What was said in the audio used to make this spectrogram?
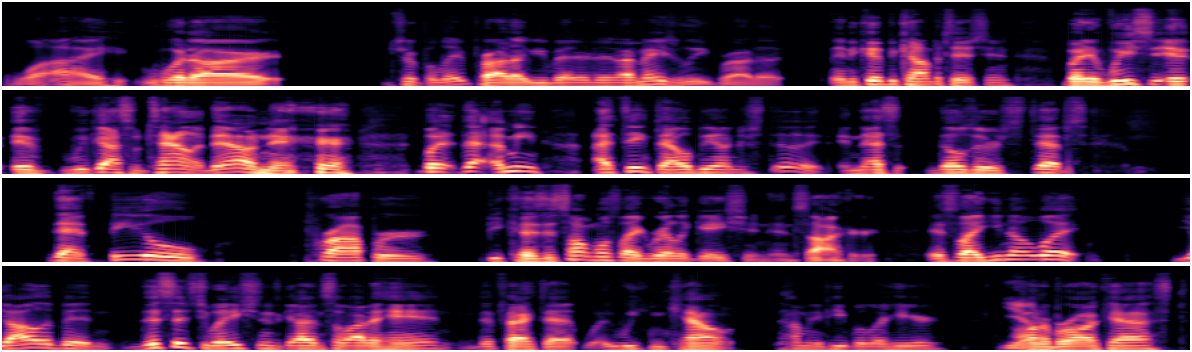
why would our AAA product be better than our major league product? And it could be competition, but if we if, if we got some talent down there, but that, I mean, I think that would be understood, and that's those are steps that feel proper because it's almost like relegation in soccer. It's like you know what, y'all have been this situation's gotten so out of hand. The fact that we can count how many people are here Yep. on a broadcast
